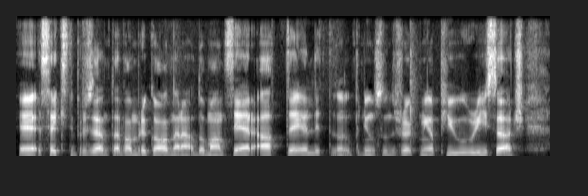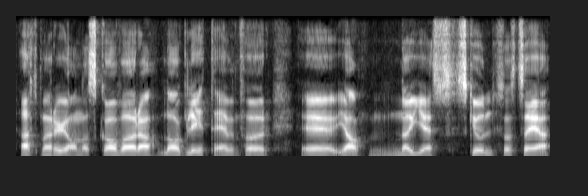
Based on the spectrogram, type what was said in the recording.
Eh, 60 procent av amerikanerna, de anser att enligt en opinionsundersökning av Pew Research, att marijuana ska vara lagligt även för, eh, ja, nöjes skull så att säga.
